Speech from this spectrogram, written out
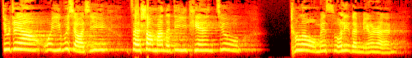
就这样，我一不小心在上班的第一天就成了我们所里的名人，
